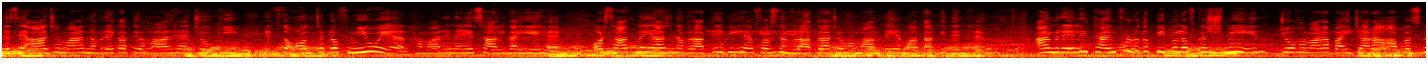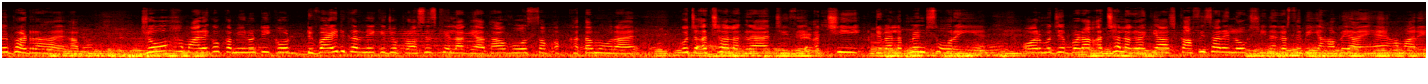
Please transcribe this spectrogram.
जैसे आज हमारा नवरे का त्यौहार है, जो कि it's the onset of new year हमारे नए साल का ये है। और साथ में ही आज नवरात्रि भी है फ़र्स्ट नवरात्रा जो हम मानते हैं, माता के दिन है। I am really thankful to the people of Kashmir जो हमारा भाईचारा आपस में बढ़ रहा है अब। जो हमारे को कम्युनिटी को डिवाइड करने की जो प्रोसेस खेला गया था, वो सब अब ख़त्म हो रहा है। कुछ अच्छा लग रहा है, चीज़ें अच्छी डेवलपमेंट्स हो रही हैं। और मुझे बड़ा अच्छा लग रहा है कि आज काफ़ी सारे लोग श्रीनगर से भी यहाँ पे आए हैं हमारे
